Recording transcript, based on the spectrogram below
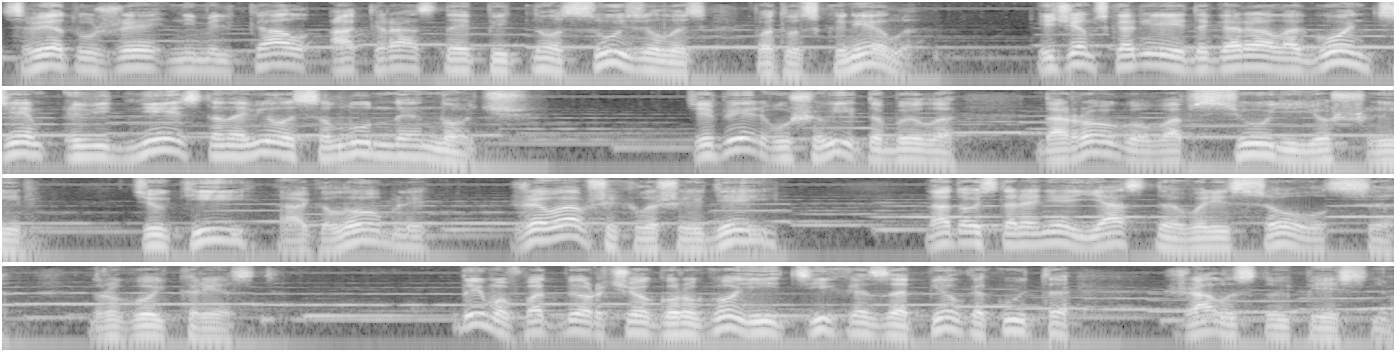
Свет уже не мелькал, а красное пятно сузилось, потускнело. И чем скорее догорал огонь, тем виднее становилась лунная ночь. Теперь уж видно было, дорогу во всю ее ширь. Тюки, оглобли, жевавших лошадей. На той стороне ясно вырисовывался другой крест. Дымов подпер щеку рукой и тихо запел какую-то жалостную песню.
